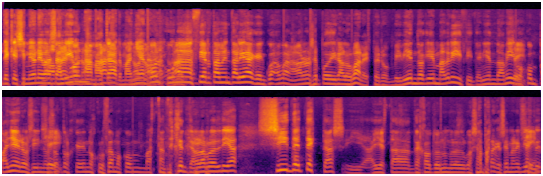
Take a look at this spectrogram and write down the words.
de, que Simeone va a salir a matar mañana. Con una cierta mentalidad que, bueno, ahora no se puede ir a los bares, pero viviendo aquí en Madrid y teniendo amigos, compañeros y nosotros que nos cruzamos con bastante gente a lo largo del día, si detectas, y ahí está dejado todo el número del WhatsApp para que se manifieste,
